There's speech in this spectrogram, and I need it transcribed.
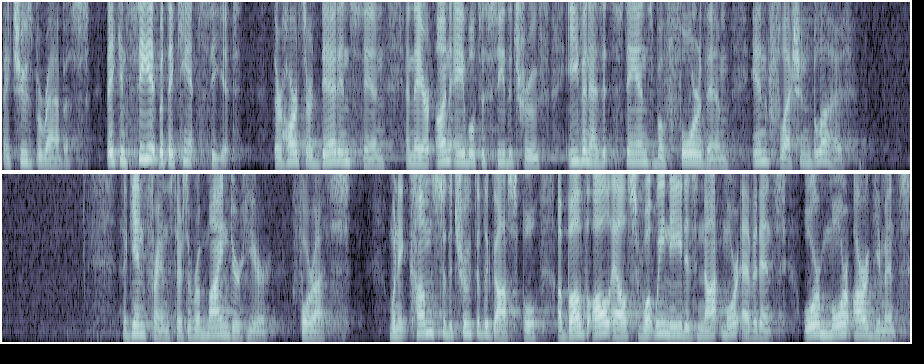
They choose Barabbas. They can see it, but they can't see it. Their hearts are dead in sin, and they are unable to see the truth, even as it stands before them in flesh and blood. Again, friends, there's a reminder here for us. When it comes to the truth of the gospel, above all else, what we need is not more evidence or more arguments.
